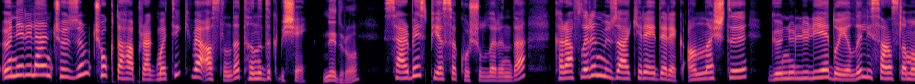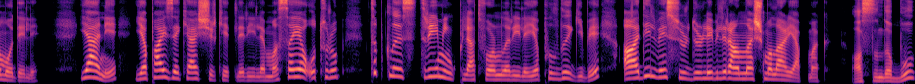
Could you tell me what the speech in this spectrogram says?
Önerilen çözüm çok daha pragmatik ve aslında tanıdık bir şey. Nedir o? serbest piyasa koşullarında tarafların müzakere ederek anlaştığı gönüllülüğe dayalı lisanslama modeli. Yani yapay zeka şirketleriyle masaya oturup tıpkı streaming platformlarıyla yapıldığı gibi adil ve sürdürülebilir anlaşmalar yapmak. Aslında bu,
